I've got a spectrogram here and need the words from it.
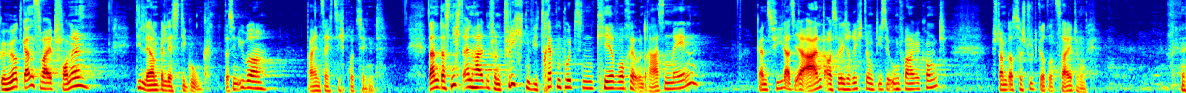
gehört ganz weit vorne die Lärmbelästigung. Das sind über 63 Prozent. Dann das Nichteinhalten von Pflichten wie Treppenputzen, Kehrwoche und Rasenmähen. Ganz viel. Also ihr ahnt, aus welcher Richtung diese Umfrage kommt. Stammt aus der Stuttgarter Zeitung.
